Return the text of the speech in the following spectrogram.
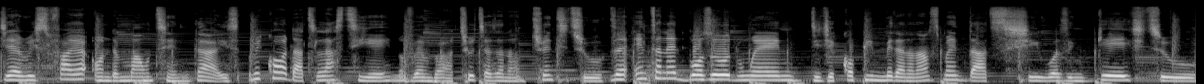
There is fire on the mountain, guys. Recall that last year, November 2022, the internet buzzed when DJ Cuppy made an announcement that she was engaged to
